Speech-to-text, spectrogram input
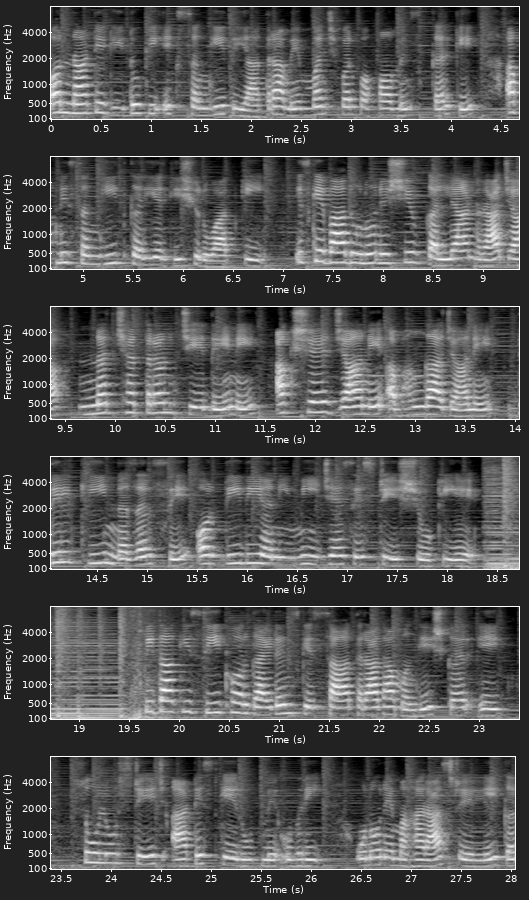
और नाट्य गीतों की एक संगीत यात्रा में मंच पर परफॉर्मेंस करके अपने संगीत करियर की शुरुआत की। इसके बाद उन्होंने शिव कल्याण राजा, नक्षत्रण चे देने, अक्षय जाने, अभंगा जाने, दिल की नज़र से और दीदी अनिमी जैसे स्टेज शो किए। पिता की सीख और गाइडेंस के साथ राधा मंगेशकर एक सोलो स्टेज आर्टिस्ट के रूप में उभरी। उन्होंने महाराष्ट्र लेकर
